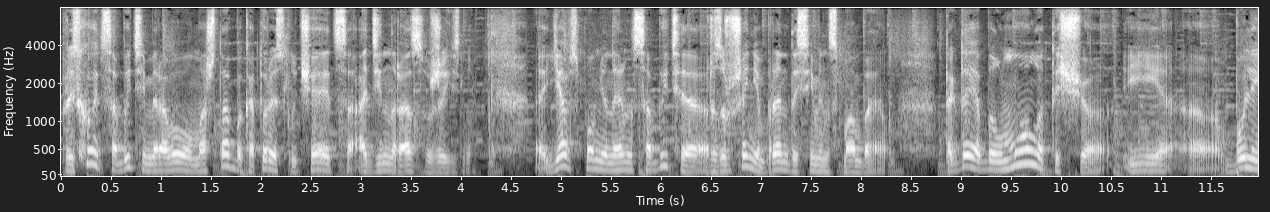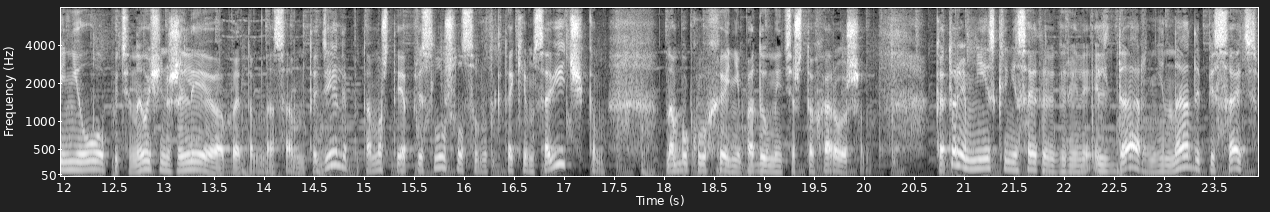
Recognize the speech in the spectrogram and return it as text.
происходит событие мирового масштаба, которое случается один раз в жизни. Я вспомню, наверное, событие разрушения бренда Siemens Mobile. Тогда я был молод еще и э, более неопытен, и очень жалею об этом на самом-то деле, потому что я прислушался вот к таким советчикам на букву Х, не подумайте, что хорошим, которые мне искренне советовали, говорили, Эльдар, не надо писать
